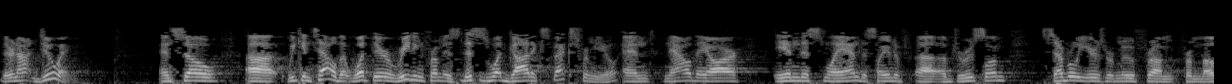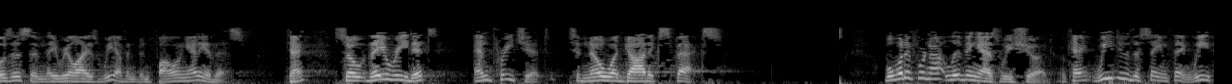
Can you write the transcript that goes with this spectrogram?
they're not doing. And so uh, we can tell that what they're reading from is this is what God expects from you. And now they are in this land, this land of, uh, of Jerusalem, several years removed from, from Moses, and they realize we haven't been following any of this. Okay? So they read it and preach it to know what God expects. Well, what if we're not living as we should? Okay? We do the same thing. We,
